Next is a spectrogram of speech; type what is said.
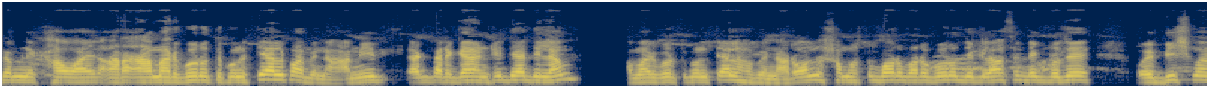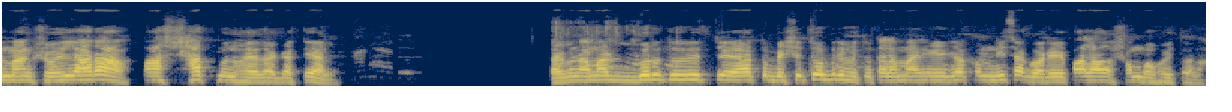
কেমনি খাওয়ায় আর আমার গরুতে কোনো তেল পাবে না। আমি একবার গ্যারান্টি দিয়ে দিলাম আমার গরুতে কোনো তেল হবে না। আর অন্য সমস্ত বড় বড় গরু যেগুলো আছে দেখব যে ওই বিশ মন মাংস হইলে আর পাঁচ সাত মন হয়ে যাবে তেল। এখন আমার গরু তো এত বেশি চবরি হইতো তাহলে আমার এইরকম নিচা ঘরে পালা সম্ভব হইতো না।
